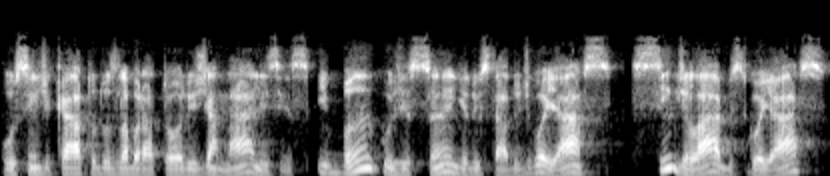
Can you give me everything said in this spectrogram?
O Sindicato dos Laboratórios de Análises e Bancos de Sangue do Estado de Goiás, Sindlabs Goiás,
